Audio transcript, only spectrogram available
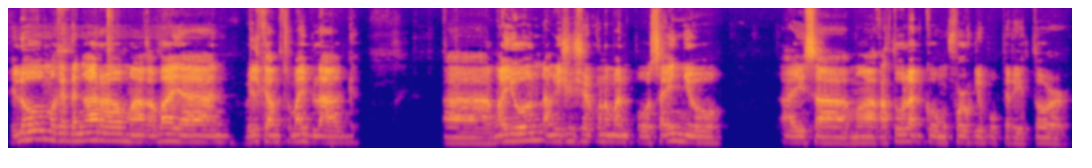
Hello, magandang araw mga kabayan. Welcome to my vlog. Ah, ngayon, ang isi-share ko naman po sa inyo ay sa mga katulad kong forklift operator.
